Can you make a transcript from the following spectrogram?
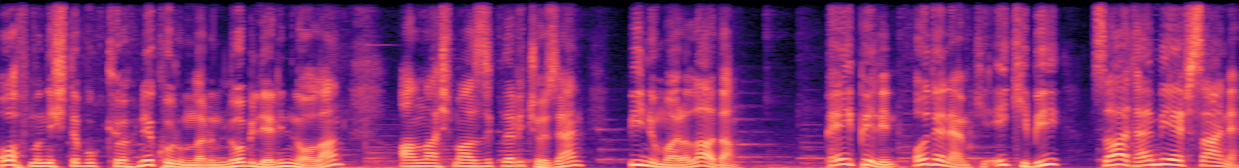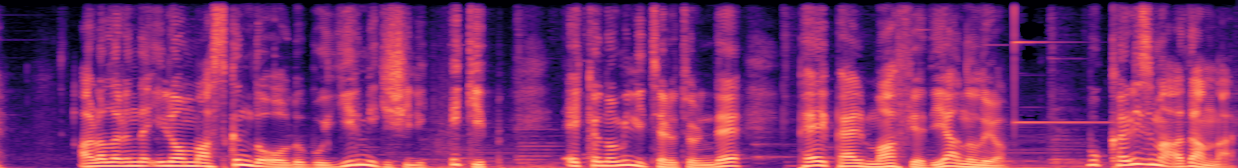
Hoffman işte bu köhne kurumların lobilerinle olan anlaşmazlıkları çözen bir numaralı adam. PayPal'in o dönemki ekibi zaten bir efsane. Aralarında Elon Musk'ın da olduğu bu 20 kişilik ekip ekonomi literatüründe PayPal mafya diye anılıyor. Bu karizma adamlar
